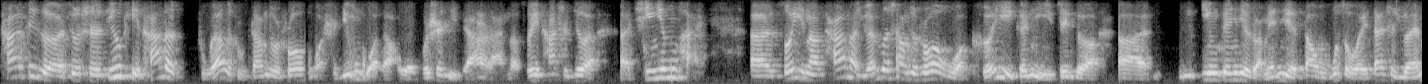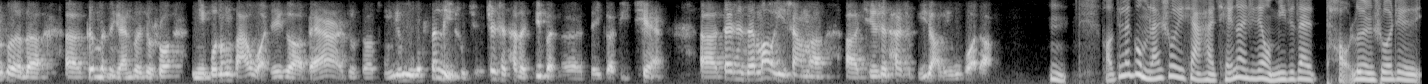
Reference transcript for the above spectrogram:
他这个就是 DUP，他的主要的主张就是说我是英国的，我不是你北爱尔兰的，所以他是个呃亲英派，呃，所以呢，他呢原则上就是说我可以跟你这个呃英边界、软边界倒无所谓，但是原则的呃根本的原则就是说你不能把我这个北爱尔就是说从英国分离出去，这是他的基本的这个底线，呃，但是在贸易上呢，啊，其实它是比较灵活的。嗯，好，再来跟我们来说一下哈。前一段时间我们一直在讨论说，这个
